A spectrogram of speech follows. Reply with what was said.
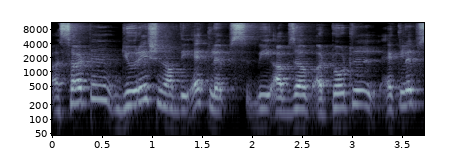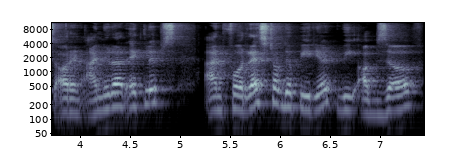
a certain duration of the eclipse, we observe a total eclipse or an annular eclipse. And for rest of the period, we observe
